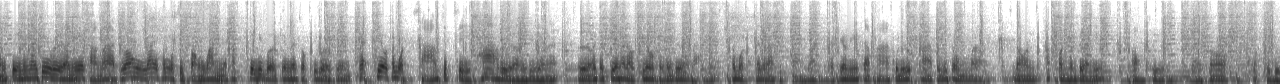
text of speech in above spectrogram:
2 คืนทั้งที่เรือนี้สามารถล่องได้ทั้งหมด 12 วันนะครับขึ้นที่เบิร์กเกนและจบที่เบิร์กเกนแวะเที่ยวทั้งหมด 34ท่าเรือเลยทีเดียวนะเรือก็จะเที่ยวให้เราเที่ยวไปเรื่อยๆแบบนี้ทั้งหมดใช้เวลา 12 วัน แต่เที่ยวนี้จะพาคุณลุพาคุณผู้ชมมานอนพักผ่อนบนเรือนี้ 2 คืน แล้วก็ไปดู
